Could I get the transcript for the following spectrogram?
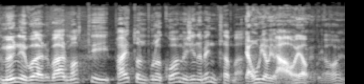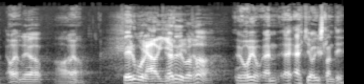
munið var, var Monty Python búin að koma með sína mynd þarna? Já, já, já. Já, já. Já, já. Þannig að þeir voru Já, kærðir var það? Jú, jú, en ekki á Íslandi.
